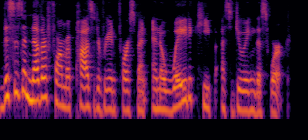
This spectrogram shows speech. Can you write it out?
This is another form of positive reinforcement and a way to keep us doing this work.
